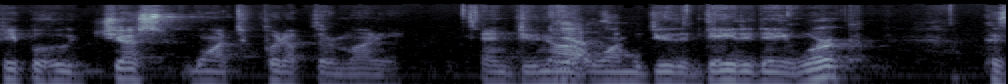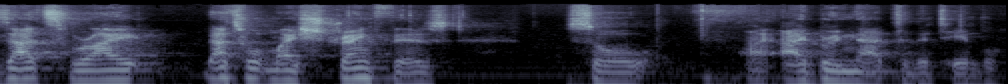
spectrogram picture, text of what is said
people who just want to put up their money and do not yes. want to do the day to day work because that's right. That's what my strength is. So I, I bring that to the table.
